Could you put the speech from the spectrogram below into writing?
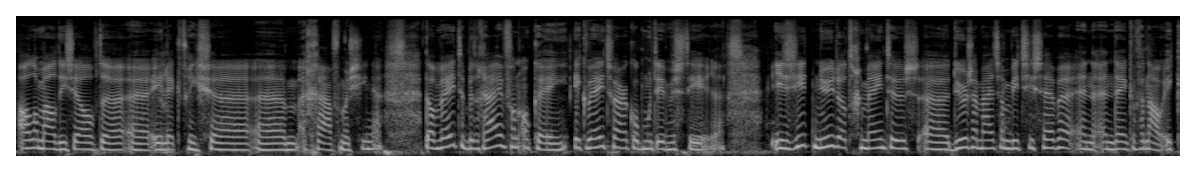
allemaal diezelfde uh, elektrische um, graafmachine, dan weten bedrijven van oké, okay, ik weet waar ik op moet investeren. Je ziet nu dat gemeentes duurzaamheidsambities hebben en, en denken van nou, ik,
